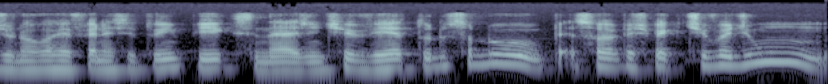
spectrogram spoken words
de novo a referência Twin Peaks, né? A gente vê tudo sob, o, sob a perspectiva de um,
